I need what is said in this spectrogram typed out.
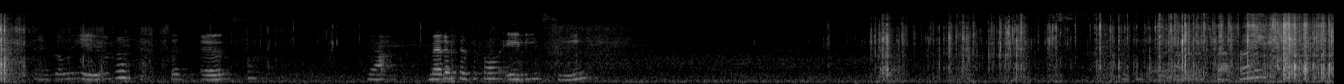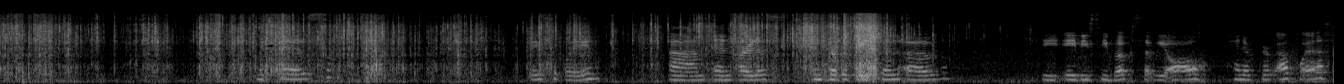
I believe this is, yeah, Metaphysical ABC. Which is basically um, an artist's interpretation of the ABC books that we all kind of grew up with.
